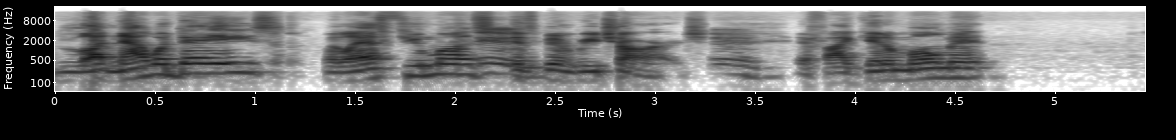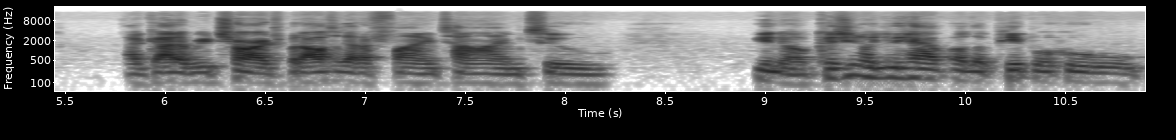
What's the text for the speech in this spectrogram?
lot nowadays, the last few months, Mm. it's been recharge. Mm. If I get a moment, I got to recharge, but I also got to find time to, you know, because you know you have other people who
